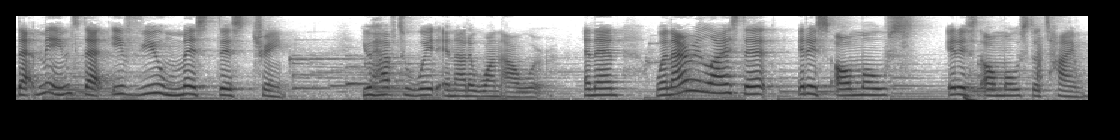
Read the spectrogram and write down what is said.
that means that if you miss this train you have to wait another one hour. And then when I realized it, it is almost it is almost the time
